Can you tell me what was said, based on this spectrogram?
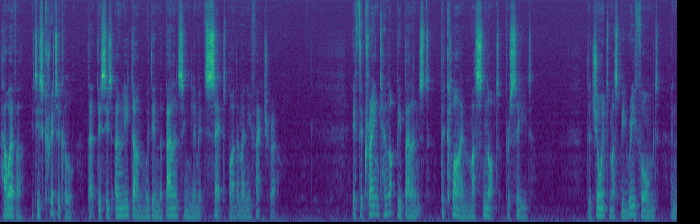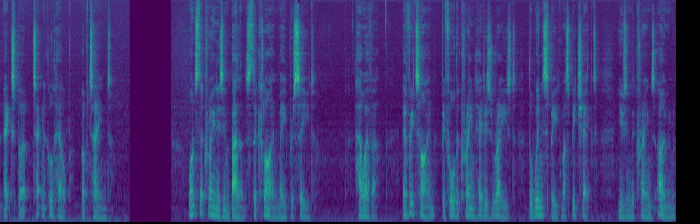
However, it is critical that this is only done within the balancing limits set by the manufacturer. If the crane cannot be balanced, the climb must not proceed. The joint must be reformed and expert technical help obtained. Once the crane is in balance, the climb may proceed. However, every time before the crane head is raised, the wind speed must be checked using the crane's own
